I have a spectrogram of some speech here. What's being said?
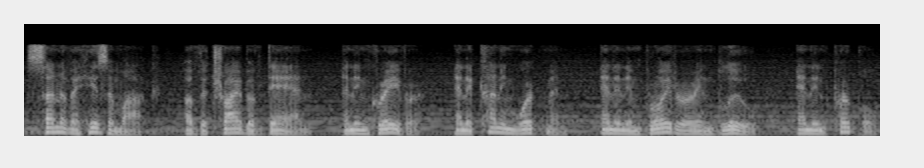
son of Ahisamach, of the tribe of Dan, an engraver, and a cunning workman, and an embroiderer in blue, and in purple,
